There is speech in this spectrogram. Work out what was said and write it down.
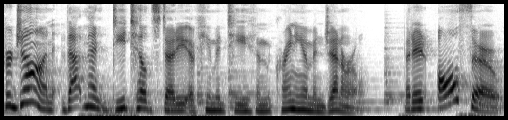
For John, that meant detailed study of human teeth and the cranium in general, but it also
